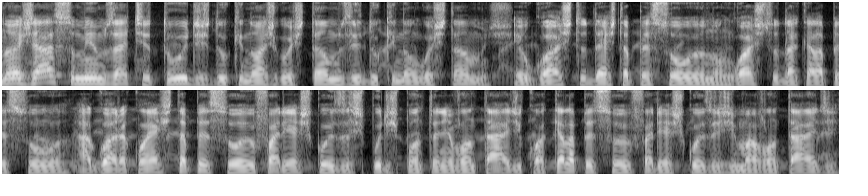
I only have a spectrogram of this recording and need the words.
Nós já assumimos atitudes do que nós gostamos e do que não gostamos. Eu gosto desta pessoa, eu não gosto daquela pessoa. Agora, com esta pessoa eu faria as coisas por espontânea vontade, com aquela pessoa eu faria as coisas de má vontade.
